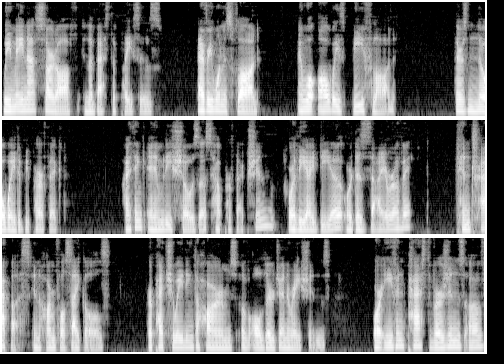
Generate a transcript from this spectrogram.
We may not start off in the best of places. Everyone is flawed and will always be flawed. There's no way to be perfect. I think Amity shows us how perfection, or the idea or desire of it, can trap us in harmful cycles, perpetuating the harms of older generations, or even past versions of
